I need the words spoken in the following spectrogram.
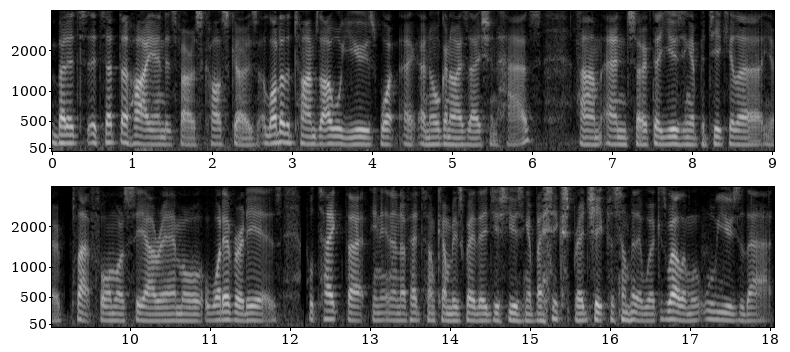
but it's it's at the high end as far as cost goes. A lot of the times, I will use what a, an organization has, um, and so if they're using a particular you know platform or CRM or whatever it is, we'll take that in. And I've had some companies where they're just using a basic spreadsheet for some of their work as well, and we'll, we'll use that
